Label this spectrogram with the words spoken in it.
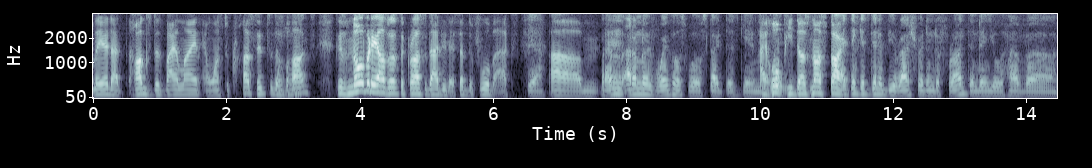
player that hugs the byline and wants to cross into the Mm-hmm. box because nobody else wants to cross to that dude except the fullbacks. Yeah, Um, but I don't. I don't know if Weghorst will start this game. I hope might- he does not start. I think it's gonna be Rashford in the front, and then you'll have uh,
